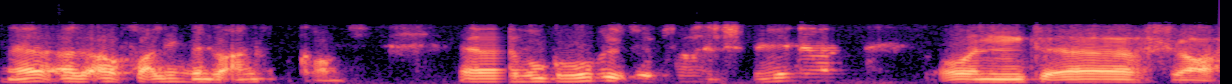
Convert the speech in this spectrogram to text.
Ne? Also auch vor allen Dingen, wenn du Angst bekommst. Äh, wo gehobelt wird, fahren später. Und äh, ja,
